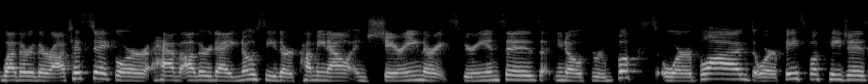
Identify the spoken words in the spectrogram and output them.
whether they're autistic or have other diagnoses are coming out and sharing their experiences you know through books or blogs or facebook pages.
